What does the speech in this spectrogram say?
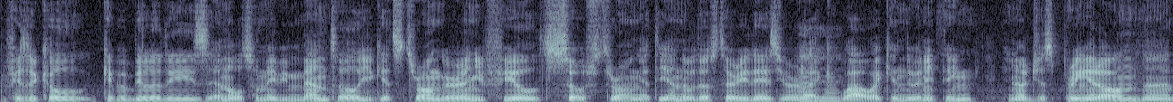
physical capabilities and also maybe mental you get stronger and you feel so strong at the end of those 30 days you're like wow i can do anything you know just bring it on uh,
